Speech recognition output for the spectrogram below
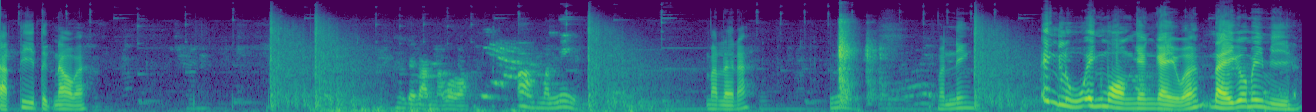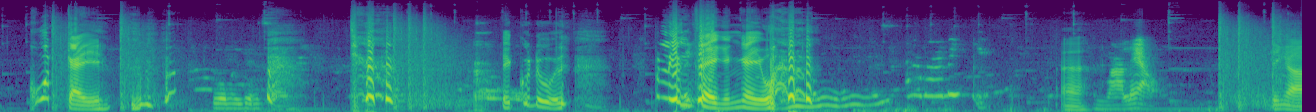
ดักที่ตึกเน่าไหมมันจะดันมาบอกว่าวะอ้าวมันนิ่ง มันอะไรนะนิ่ง มันนิ่ง เอ็งรู้เอ็งมองยังไงวะไหนก็ไม่มี โคตรไก่ ตัวมันเรียงแสงเอ็กกูดูดิมันเรียงแสงยังไงวะมันนิ่งมันนิ่งมันนิ่งมันมานิ่งอ่ามันมาแล้วจริงเหรอ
